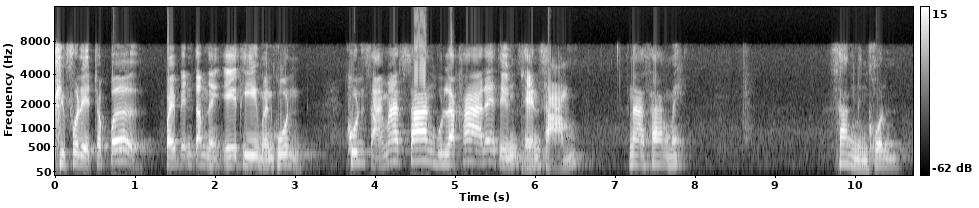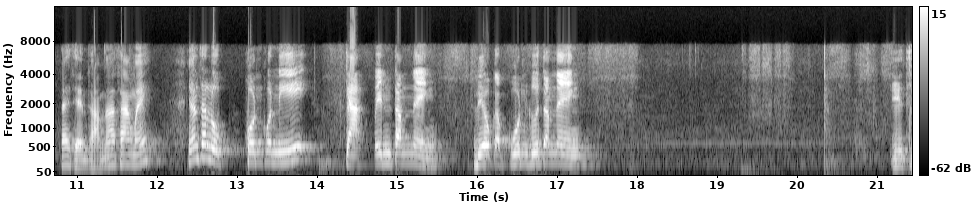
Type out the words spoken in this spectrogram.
preferred shopper ไปเป็นตำแหน่ง AT เหมือนคุณ คุณสามารถสร้างมูลค่าได้ถึงแสนสามน่าสร้างไหม สร้างหนึ่งคนได้แสนสามน่าสร้างไหมงั้นสรุปคนคนนี้จะเป็นตำแหน่งเดียวกับคุณคือตำแหน่ง AT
